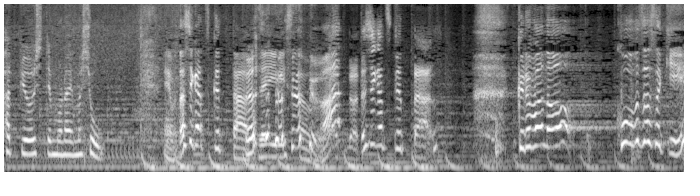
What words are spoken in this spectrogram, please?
発表してもらいましょう。えー私が作ったプレイリストは？私が作った。車の後部座席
